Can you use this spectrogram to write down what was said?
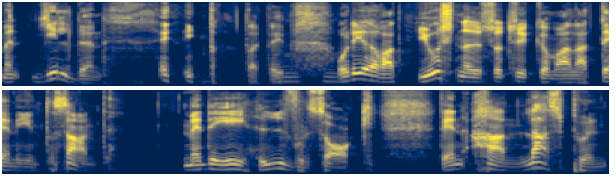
Men gilden är inte attraktiv. Och det gör att just nu så tycker man att den är intressant. Men det är i huvudsak, den handlas på en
